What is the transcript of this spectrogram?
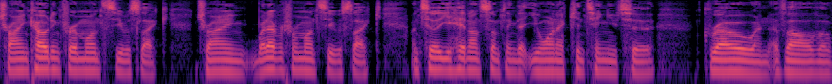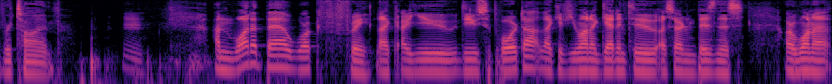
trying coding for a month, see what it's like, trying whatever for a month, see what it's like, until you hit on something that you want to continue to grow and evolve over time. Hmm. And what about work for free? Like, are you do you support that? Like, if you want to get into a certain business, or want to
